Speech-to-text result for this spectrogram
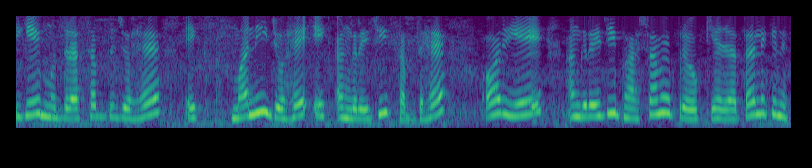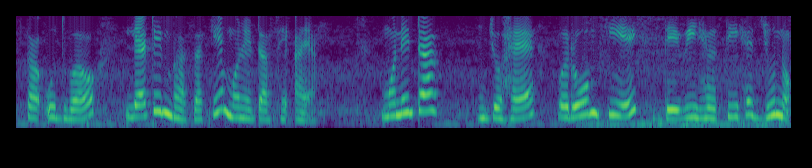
ये मुद्रा शब्द जो है, एक मनी जो है, एक अंग्रेज़ी शब्द है और ये अंग्रेज़ी भाषा में प्रयोग किया जाता है, लेकिन इसका उद्भव लैटिन भाषा के मोनेटा से आया। मोनेटा जो है वो रोम की एक देवी होती है, जूनो,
